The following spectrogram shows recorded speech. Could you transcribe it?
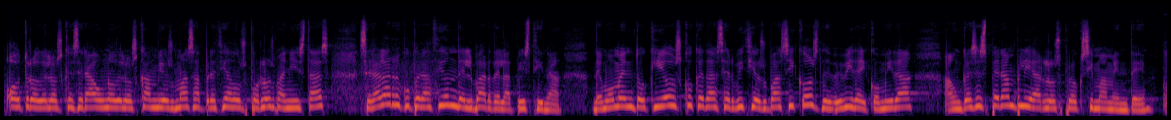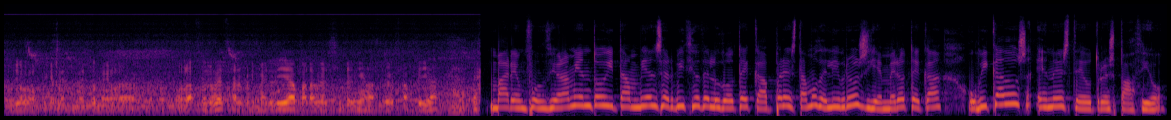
Otro de los que será uno de los cambios más apreciados por los bañistas será la recuperación del bar de la piscina. De momento, kiosco que da servicios básicos de bebida y comida, aunque se espera ampliarlos próximamente. Yo me, tomé una, cerveza el primer día para ver si tenía la cerveza fría. Bar en funcionamiento y también servicio de ludoteca, préstamo de libros y hemeroteca ubicados en este otro espacio.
